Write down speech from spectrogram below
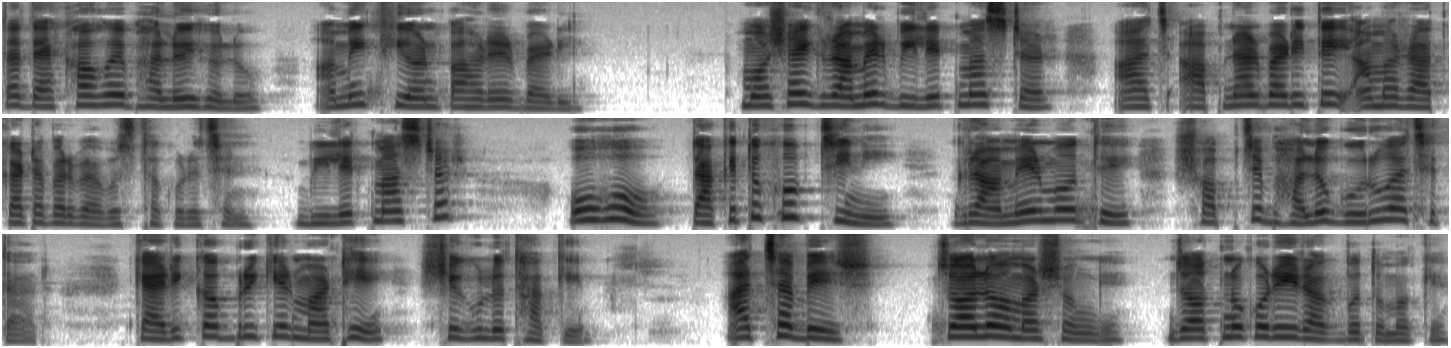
তা দেখা হয়ে ভালোই হলো। আমি থিয়ন পাহাড়ের বাড়ি মশাই, গ্রামের বিলেট মাস্টার আজ আপনার বাড়িতেই আমার রাত কাটাবার ব্যবস্থা করেছেন। বিলেট মাস্টার? ওহো, তাকে তো খুব চিনি। গ্রামের মধ্যে সবচেয়ে ভালো গরু আছে তার। ক্যারিকাব্রিকের মাঠে সেগুলো থাকে। আচ্ছা বেশ। চলো আমার সঙ্গে, যত্ন করেই রাখব তোমাকে।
